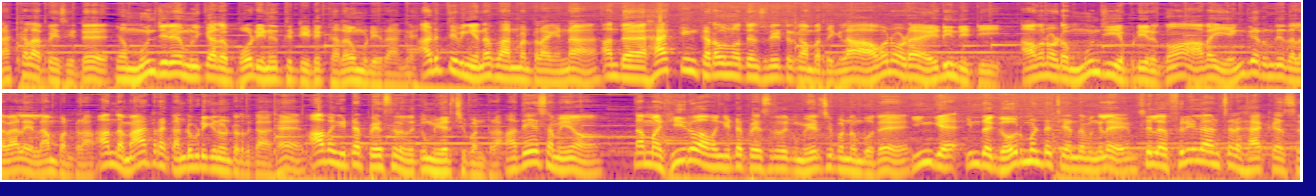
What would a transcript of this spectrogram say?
நக்கலா பேசிட்டு என் மூஞ்சிலே முழிக்காத போடின்னு திட்டிட்டு கதவு முடியறாங்க அடுத்து இவங்க என்ன பிளான் பண்றாங்கன்னா அந்த ஹேக்கிங் கடவுள் ஒருத்தன் சொல்லிட்டு இருக்கான் பாத்தீங்களா? அவனோட ஐடென்டிட்டி அவனோட மூஞ்சி எப்படி இருக்கும் அவன் எங்க இருந்து இதுல வேலை எல்லாம் பண்றான் அந்த மேட்டரை கண்டுபிடிக்கணுன்றதுக்காக அவங்கிட்ட பேசுறதுக்கு முயற்சி பண்றான். அதே சமயம் நம்ம ஹீரோ அவங்கிட்ட பேசுறதுக்கு முயற்சி பண்ணும்போது இங்க இந்த கவர்மெண்ட்டை சேர்ந்தவங்களே சில ஃப்ரீலான்சர் ஹேக்கர்ஸ்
